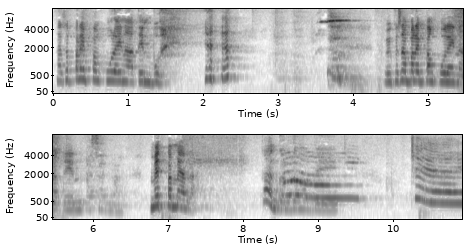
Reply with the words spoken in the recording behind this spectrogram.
nasa pala yung pangkulay natin, boy. Sabi ko, saan pala yung pangkulay natin? Asan na? Met Pamela. Ah, ang ganda mo, babe. Chay!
